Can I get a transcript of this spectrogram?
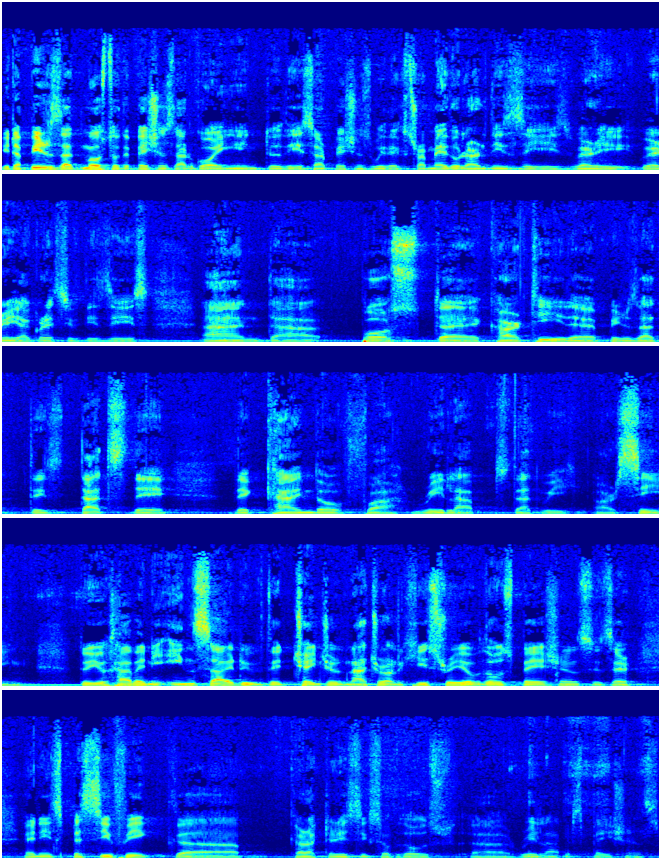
it appears that most of the patients that are going into this are patients with extramedullary disease, very very aggressive disease, and uh, post uh, CAR T, it appears that this, that's the the kind of uh, relapse that we are seeing. Do you have any insight of the change in natural history of those patients? Is there any specific uh, characteristics of those uh, relapse patients?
